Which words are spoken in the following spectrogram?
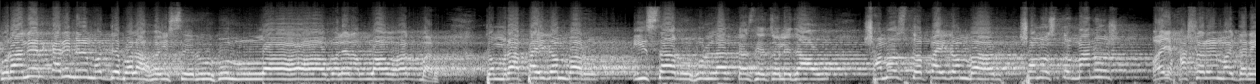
কোরআনের কারিমের মধ্যে বলা হয়েছে, রুহুল্লাহ। বলেন আল্লাহু আকবার। তোমরা পাইগম্বর ঈসা রুহুল্লাহর কাছে চলে যাও। সমস্ত পাইগম্বর সমস্ত মানুষ ওই হাসরের ময়দানে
